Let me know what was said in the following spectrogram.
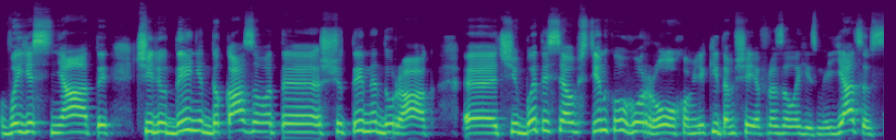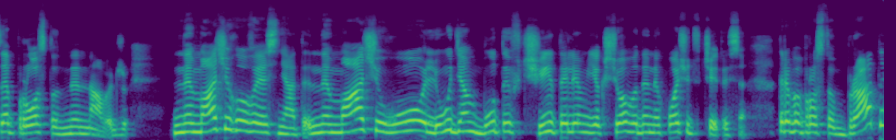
Виясняти, чи людині доказувати, що ти не дурак, е, чи битися об стінку горохом, які там ще є фразологізми. Я це все просто ненавиджу. Нема чого виясняти, нема чого людям бути вчителем, якщо вони не хочуть вчитися. Треба просто брати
